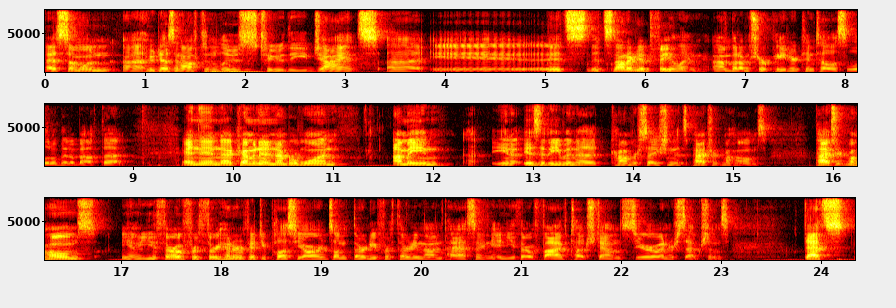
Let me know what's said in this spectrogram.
As someone uh, who doesn't often lose to the Giants, uh, it's it's not a good feeling. Um, but I'm sure Peter can tell us a little bit about that. And then uh, coming in at number one, I mean, you know, is it even a conversation? It's Patrick Mahomes. Patrick Mahomes you know, you throw for 350 plus yards on 30 for 39 passing, and you throw five touchdowns, zero interceptions. That's,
